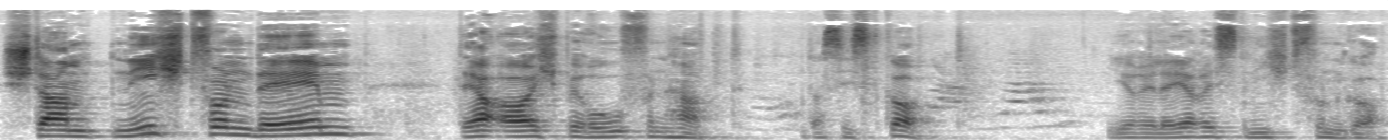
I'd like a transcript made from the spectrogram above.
stammt nicht von dem, der euch berufen hat. Das ist Gott. Ihre Lehre ist nicht von Gott.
